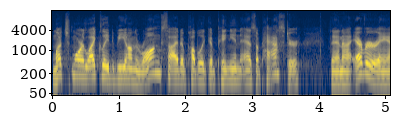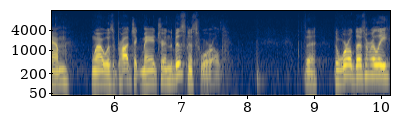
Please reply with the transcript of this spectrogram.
much more likely to be on the wrong side of public opinion as a pastor than I ever am when I was a project manager in the business world. The, the world doesn't really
